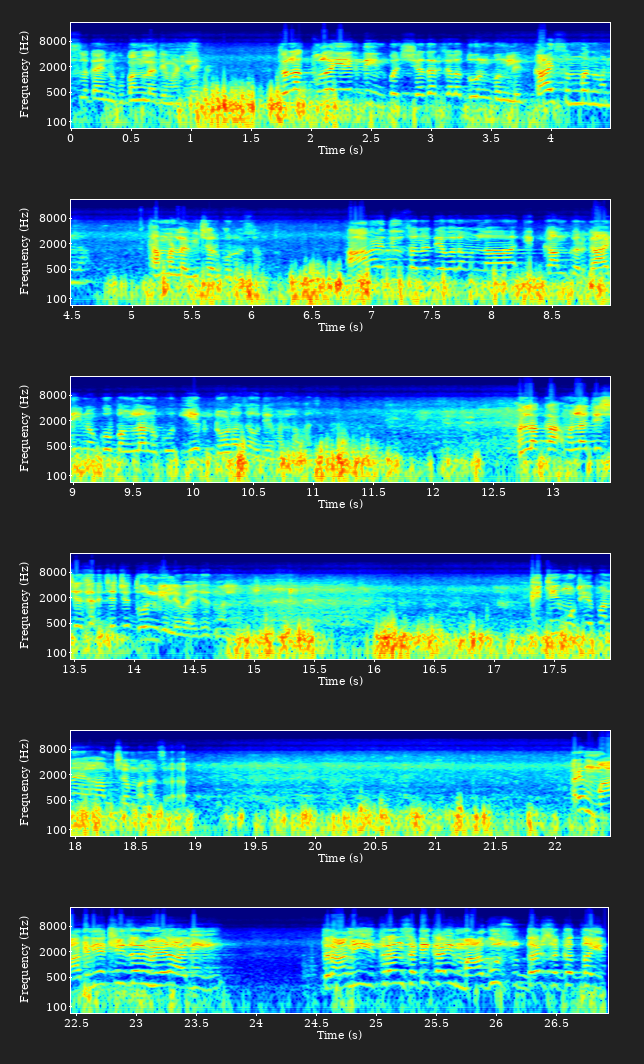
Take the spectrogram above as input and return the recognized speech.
असलं काय नको बंगला दे म्हटलं. एक त्याला तुला एक देईन पण शेजारच्याला दोन बंगले काय संबंध म्हणला? थांब म्हणला विचार करून सांगतो. आठ दिवसानं देवाला म्हणला एक काम कर गाडी नको बंगला नको एक डोळा जाऊ दे म्हणला माझा. म्हणला का? म्हणला ते शेजारच्याचे दोन गेले पाहिजेत मला किती मोठेपणा आहे हा आमच्या मनाचा. अरे मागण्याची जर वेळ आली तर आम्ही इतरांसाठी काही मागू सुद्धा शकत नाहीत.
